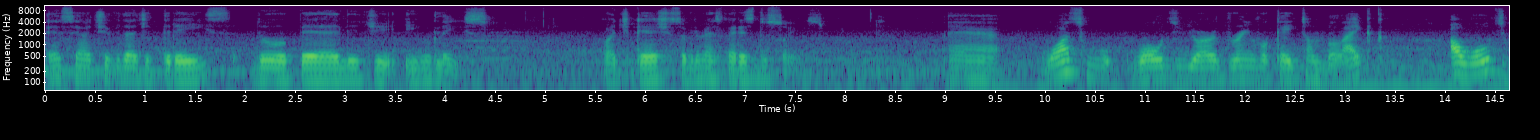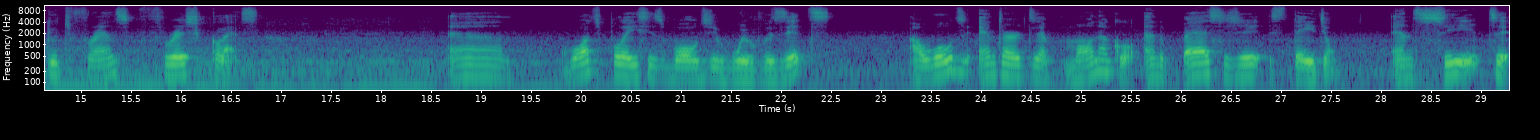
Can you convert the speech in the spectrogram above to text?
essa é a atividade 3 do PL de inglês. Podcast sobre minhas férias dos sonhos. É, what would your dream vacation be like? I would go to France first class. And what places would you visit? I would enter the Monaco and PSG Stadium and see the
